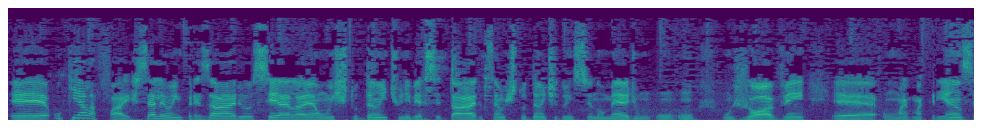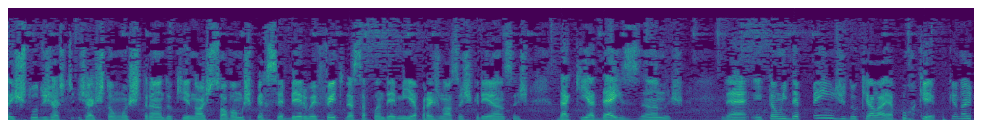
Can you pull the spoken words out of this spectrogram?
é, o que ela faz. Se ela é um empresário, se ela é um estudante universitário, se é um estudante do ensino médio, um, um, um jovem, é, uma, uma, criança. Estudos já, já estão mostrando que nós só vamos perceber o efeito dessa pandemia para as nossas crianças daqui a 10 anos. Né? Então, independe do que ela é. Por quê? Porque nós,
